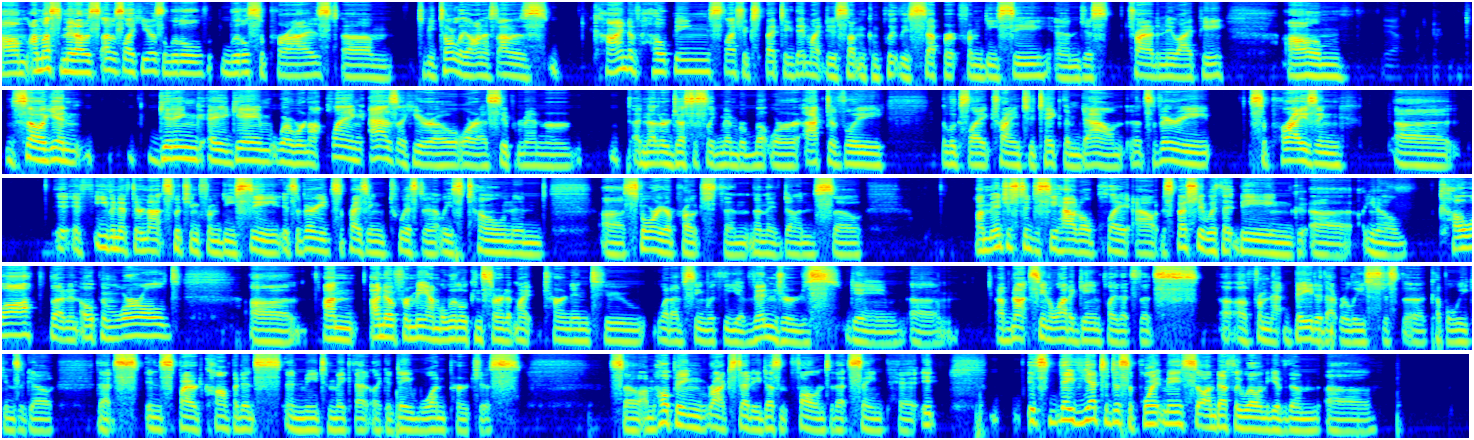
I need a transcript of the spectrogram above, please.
Um, I must admit, I was I was like you, I was a little little surprised. Um, to be totally honest, I was kind of hoping slash expecting they might do something completely separate from DC and just try out a new IP. Um, Yeah. So again, getting a game where we're not playing as a hero or as Superman or another Justice League member, but we're actively, it looks like, trying to take them down. It's very surprising. Uh, if even if they're not switching from DC, it's a very surprising twist in at least tone and uh, story approach than than they've done. So I'm interested to see how it'll play out, especially with it being uh, you know co-op but an open world. Uh, I'm I know for me I'm a little concerned it might turn into what I've seen with the Avengers game. Um, I've not seen a lot of gameplay that's that's uh, uh, from that beta that released just a couple weekends ago. That's inspired confidence in me to make that like a day one purchase. So I'm hoping Rocksteady doesn't fall into that same pit. It it's they've yet to disappoint me, so I'm definitely willing to give them uh,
